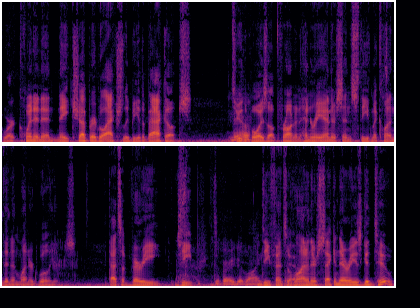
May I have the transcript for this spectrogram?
where Quinnen and Nate Shepherd will actually be the backups to Yeah. the boys up front, and Henry Anderson, Steve McLendon, and Leonard Williams. That's a very deep it's a very good line. defensive Yeah. line, and their secondary is good too.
